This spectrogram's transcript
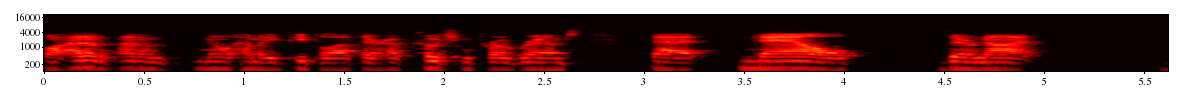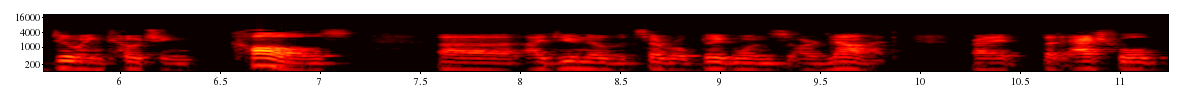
well, I don't, I don't know how many people out there have coaching programs that now they're not doing coaching calls. Uh, I do know that several big ones are not right? But actual,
